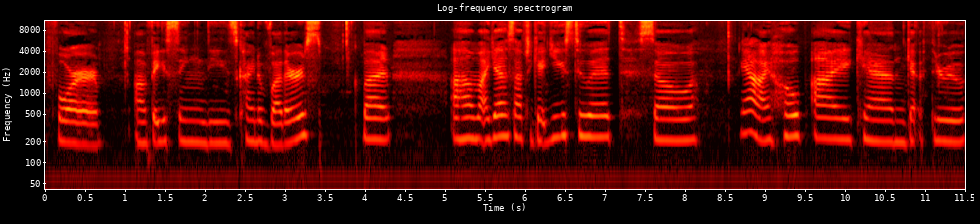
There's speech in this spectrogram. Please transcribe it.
for uh, facing these kind of weathers. But um I guess I have to get used to it. So yeah I hope I can get through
